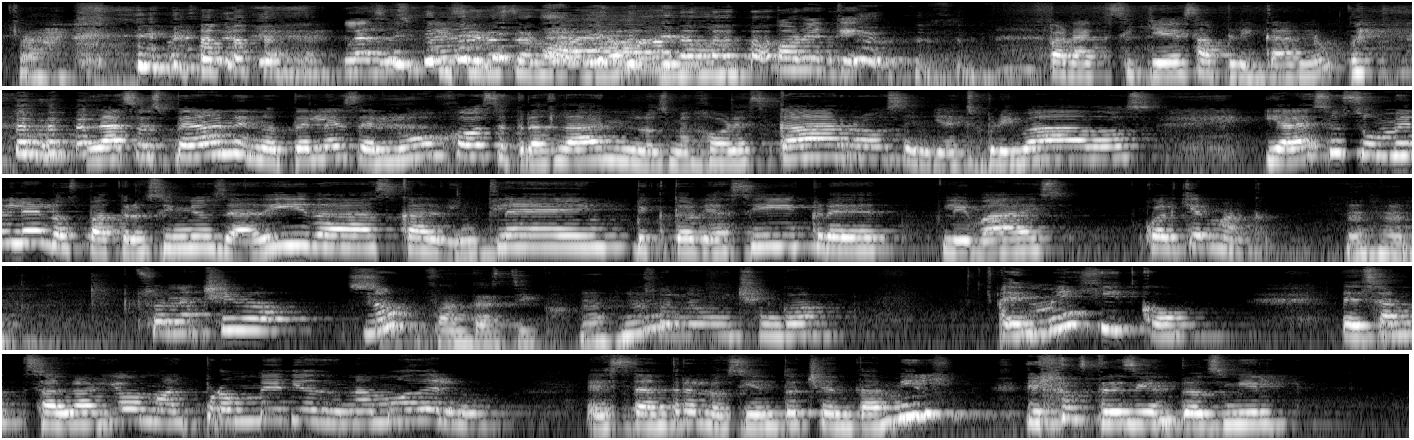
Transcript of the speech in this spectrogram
Las quisiera esperan ser para que si quieres aplicar, ¿no? Las hospedan en hoteles de lujo, se trasladan en los mejores carros, en jets privados. Y a eso súmenle los patrocinios de Adidas, Calvin Klein, Victoria's Secret, Levi's, cualquier marca. Suena chido. ¿no? Fantástico. Suena muy chingón. En México, el sal- salario anual promedio de una modelo está entre los 180 mil y los 300 mil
